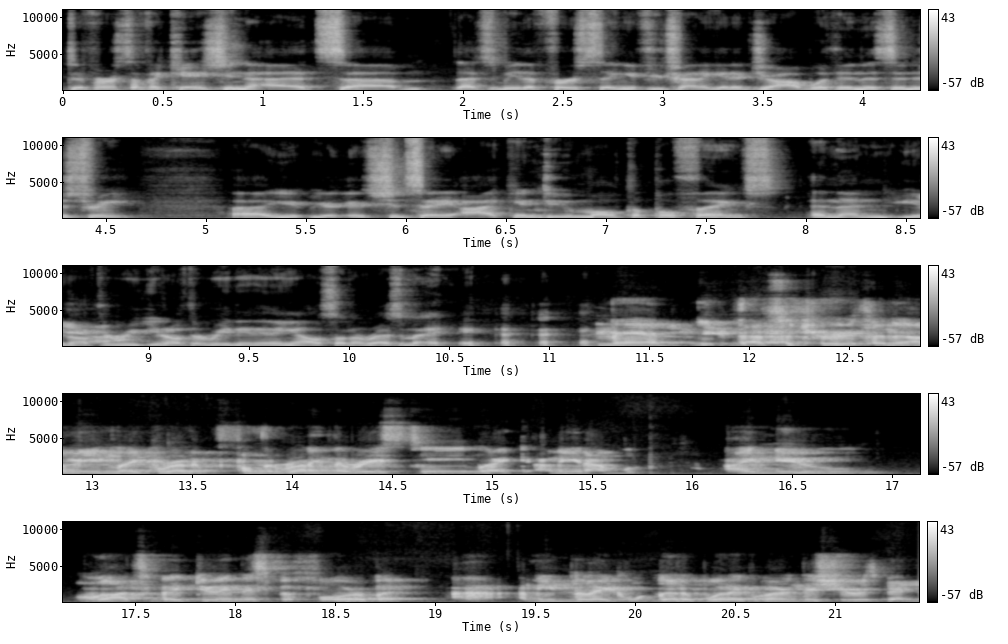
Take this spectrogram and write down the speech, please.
diversification. That's um, that should be the first thing if you're trying to get a job within this industry. Uh, you, it should say I can do multiple things, and then you don't have to read, you don't have to read anything else on a resume. Man, that's the truth. And I mean, like run, from the running the race team, like I mean, I'm I knew lots about doing this before, but uh, I mean, like what what I've learned this year has been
